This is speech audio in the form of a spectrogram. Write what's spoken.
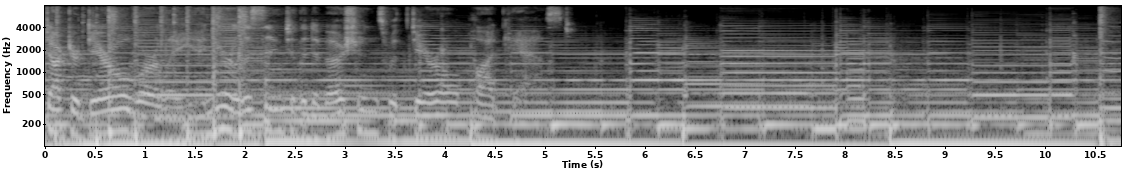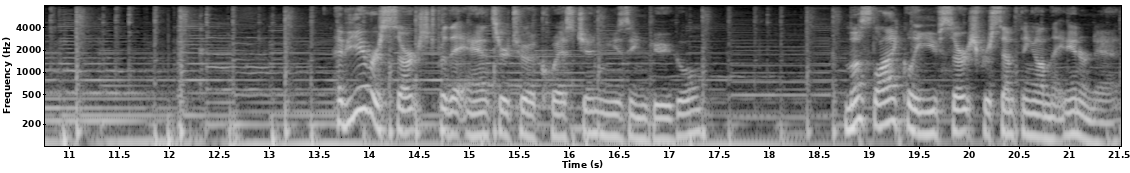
Dr. Daryl Worley, and you are listening to the Devotions with Daryl podcast. Have you ever searched for the answer to a question using Google? Most likely you've searched for something on the internet,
